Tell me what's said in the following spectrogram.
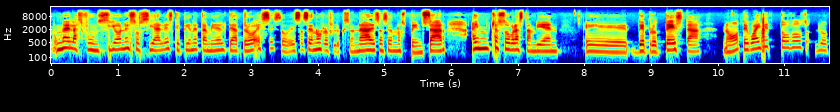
una de las funciones sociales que tiene también el teatro es eso, es hacernos reflexionar, es hacernos pensar. Hay muchas obras también eh, de protesta, ¿no? Te guay de todos los,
